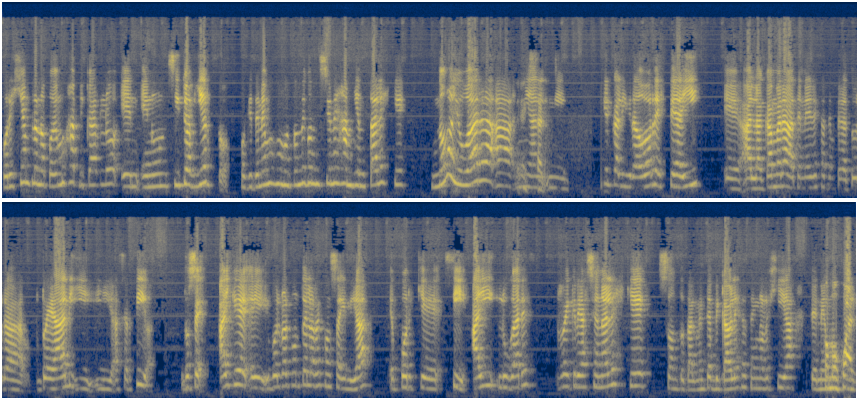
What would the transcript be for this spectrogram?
Por ejemplo, no podemos aplicarlo en, un sitio abierto, porque tenemos un montón de condiciones ambientales que no va a ayudar a, ni, que el calibrador esté ahí eh, a la cámara a tener esa temperatura real y, asertiva. Entonces, hay que, eh, vuelvo al punto de la responsabilidad, eh, porque sí, hay lugares recreacionales que son totalmente aplicables a esta tecnología. Tenemos ¿Como cuál?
